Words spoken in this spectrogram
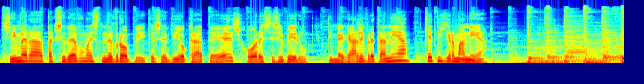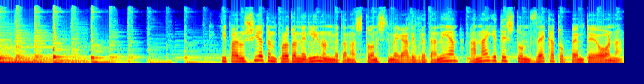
Σήμερα ταξιδεύουμε στην Ευρώπη και σε δύο κρατεές χώρες της Υπήρου, τη Μεγάλη Βρετανία και τη Γερμανία. Η παρουσία των πρώτων Ελλήνων μεταναστών στη Μεγάλη Βρετανία ανάγεται στον 15ο αιώνα.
